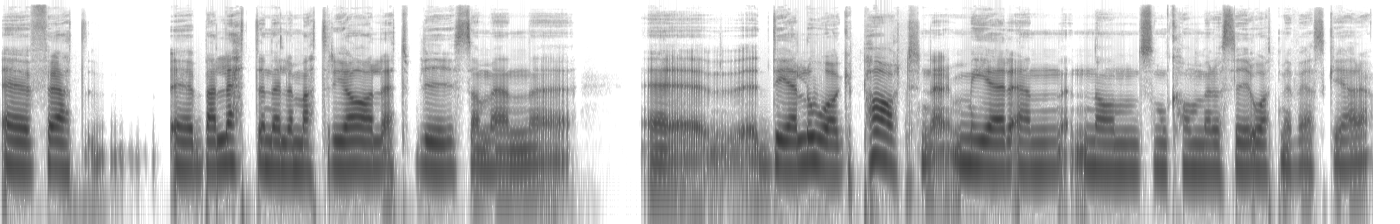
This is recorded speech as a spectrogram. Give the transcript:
Eh, för att eh, balletten eller materialet blir som en eh, eh, dialogpartner mer än någon som kommer och säger åt mig vad jag ska göra.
